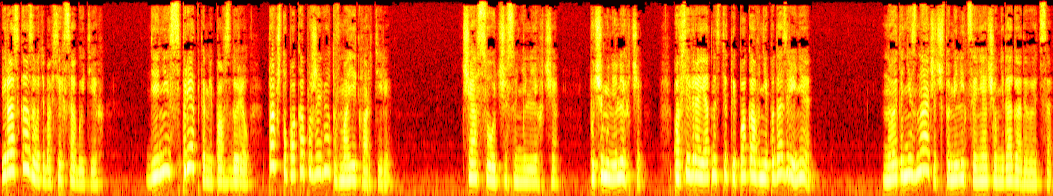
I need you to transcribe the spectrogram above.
и рассказывать обо всех событиях. Денис с предками повздорил, так что пока поживет в моей квартире. Час от часу не легче. Почему не легче? По всей вероятности, ты пока вне подозрения. Но это не значит, что милиция ни о чем не догадывается.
